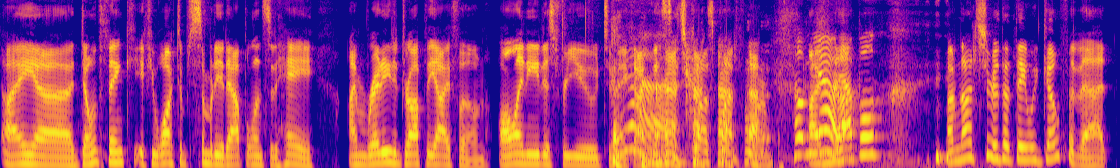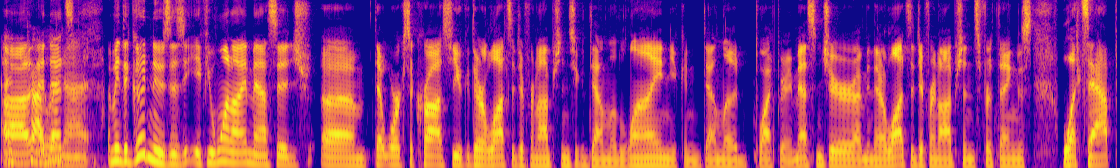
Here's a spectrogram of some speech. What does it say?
I uh, don't think if you walked up to somebody at Apple and said, "Hey, I'm ready to drop the iPhone. All I need is for you to make Yeah. iMessage cross-platform." Help me I'm out, not- Apple. I'm not sure that they would go for that. Uh, probably that's, not. I mean, the good news is if you want iMessage um, that works across, you there are lots of different options. You can download Line, you can download BlackBerry Messenger. I mean, there are lots of different options for things. WhatsApp,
